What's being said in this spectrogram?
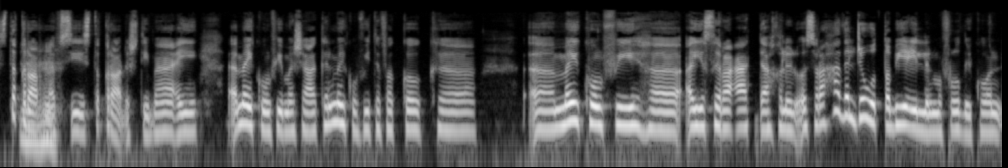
استقرار. نفسي استقرار اجتماعي ما يكون في مشاكل ما يكون في تفكك ما يكون فيه أي صراعات داخل الأسرة هذا الجو الطبيعي اللي المفروض يكون.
